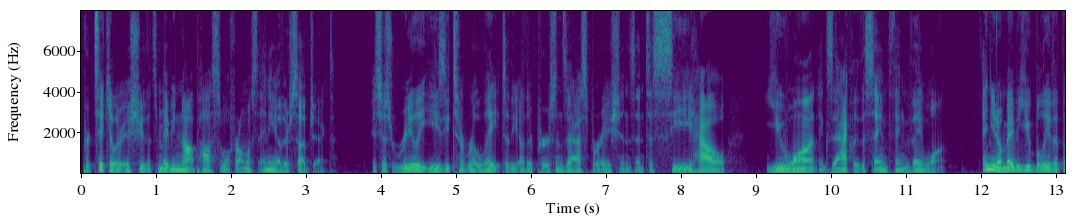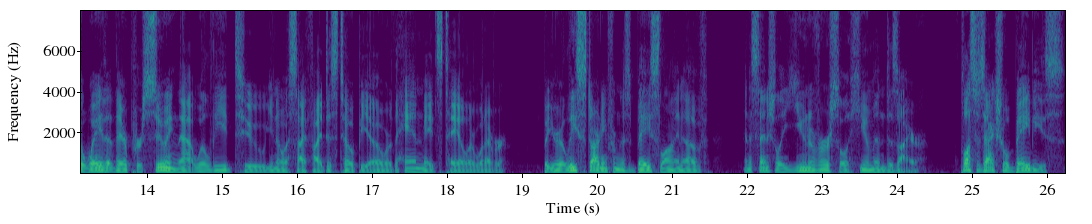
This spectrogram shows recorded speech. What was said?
particular issue that's maybe not possible for almost any other subject. It's just really easy to relate to the other person's aspirations and to see how you want exactly the same thing they want. And you know, maybe you believe that the way that they're pursuing that will lead to, you know, a sci-fi dystopia or the handmaid's tale or whatever. But you're at least starting from this baseline of an essentially universal human desire. Plus there's actual babies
